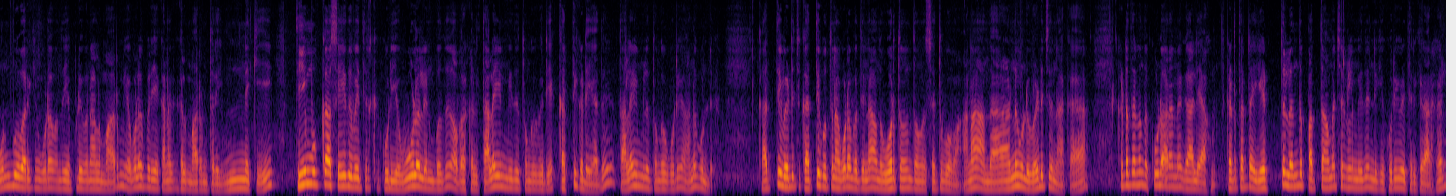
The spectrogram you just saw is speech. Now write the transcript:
முன்பு வரைக்கும் கூட வந்து எப்படி வேணாலும் மாறும் எவ்வளோ பெரிய கணக்குகள் மாறும் தெரியும். இன்னைக்கு திமுக செய்து வைத்திருக்கக்கூடிய ஊழல் என்பது அவர்கள் தலையின் மீது தொங்கக்கூடிய கத்தி கிடையாது தலையின் மீது தொங்கக்கூடிய அணுகுண்டு. கத்தி வெடிச்சு கத்தி குத்துனா கூட பார்த்தீங்கன்னா அந்த ஒருத்தன் தொங்க செத்து போவான். ஆனால் அந்த அணுகுண்டு வெடிச்சதுனாக்கா கிட்டத்தட்ட அந்த கூடாரமே காலியாகும். கிட்டத்தட்ட எட்டுலேருந்து பத்து அமைச்சர்கள் மீது இன்றைக்கி குறி வைத்திருக்கிறார்கள்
